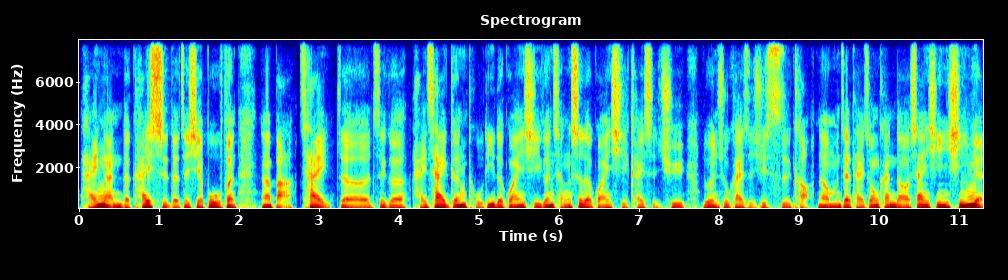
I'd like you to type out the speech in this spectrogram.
台南的开始的这些部分，那把菜的这个台菜跟土地的关系跟城市的关系开始去论述，开始去思考。那我们在台中看到善心心愿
